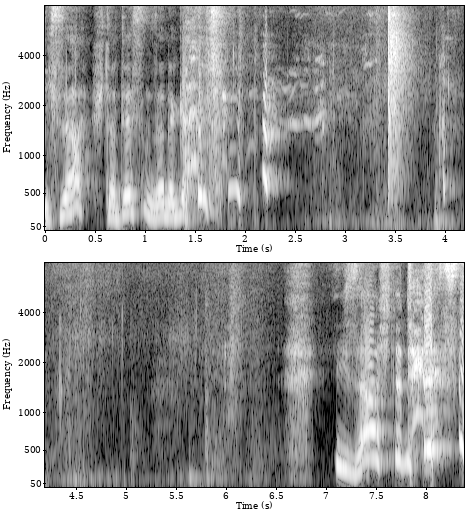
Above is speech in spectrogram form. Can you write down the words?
Ich sah stattdessen seine ganzen. Ich sah stattdessen.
